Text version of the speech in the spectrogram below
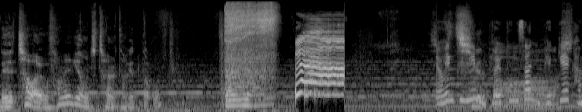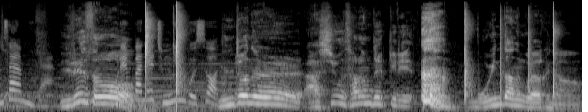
내 차 말고 상혁이 형 차를 타겠다고? 미치겠다. 별풍선 100개 진짜. 감사합니다. 이래서 오랜만에 중님 고수 어때? 운전을 아쉬운 사람들끼리 모인다는 거야 그냥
